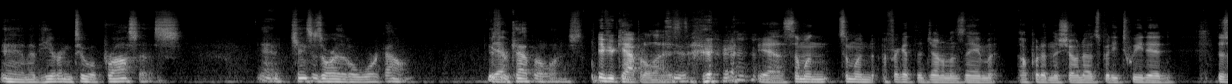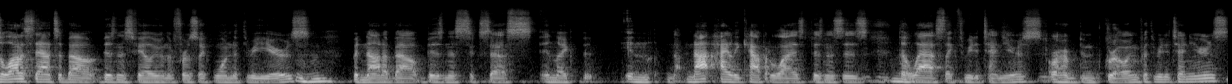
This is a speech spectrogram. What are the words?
and adhering to a process, yeah, chances are that it'll work out if Yeah. you're capitalized. If you're capitalized. yeah, someone someone I forget the gentleman's name. I'll put it in the show notes, but he tweeted there's a lot of stats about business failure in the first like 1 to 3 years, mm-hmm. but not about business success in like the in not- highly capitalized businesses mm-hmm. that last like 3 to 10 years or have been growing for 3 to 10 years.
